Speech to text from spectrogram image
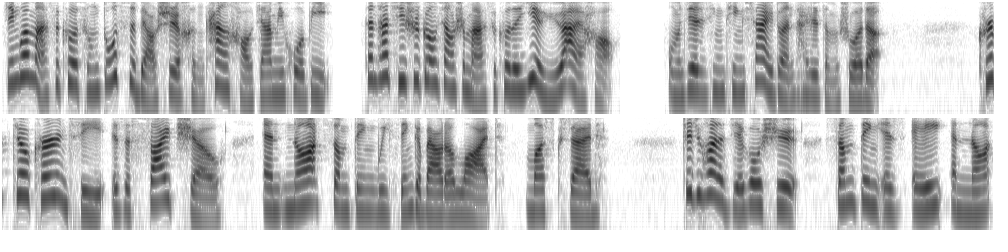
尽管马斯克曾多次表示很看好加密货币，但它其实更像是马斯克的业余爱好。我们接着听听下一段他是怎么说的：“Cryptocurrency is a sideshow and not something we think about a lot,” Musk said. 这句话的结构是 something is A and not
